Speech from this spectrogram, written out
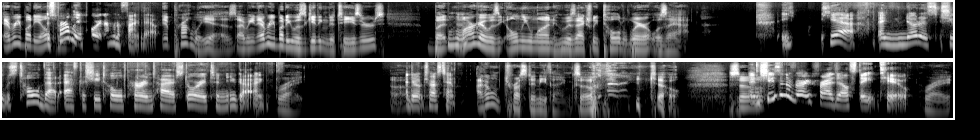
everybody else it's probably important i'm gonna find out It probably is. I mean, everybody was getting the teasers, but Mhm. Margot was the only one who was actually told where it was at. Yeah and you notice she was told that after she told her entire story to new guy Right. Uh, i don't trust him I don't trust anything. So there you go. So and she's in a very fragile state too. right.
